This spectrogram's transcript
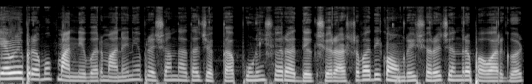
यावेळी प्रमुख मान्यवर माननीय प्रशांतदादा जगताप पुणे शहर अध्यक्ष राष्ट्रवादी काँग्रेस शरदचंद्र पवार गट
